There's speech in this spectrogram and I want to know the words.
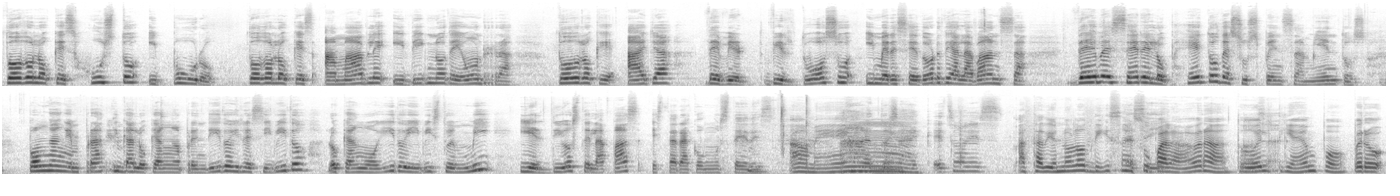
todo lo que es justo y puro, todo lo que es amable y digno de honra, todo lo que haya de vir- virtuoso y merecedor de alabanza, debe ser el objeto de sus pensamientos. Pongan en práctica lo que han aprendido y recibido, lo que han oído y visto en mí, y el Dios de la paz estará con ustedes. Amén. Ah, entonces, eso es Hasta Dios nos lo dice en su palabra todo O el tiempo. Pero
